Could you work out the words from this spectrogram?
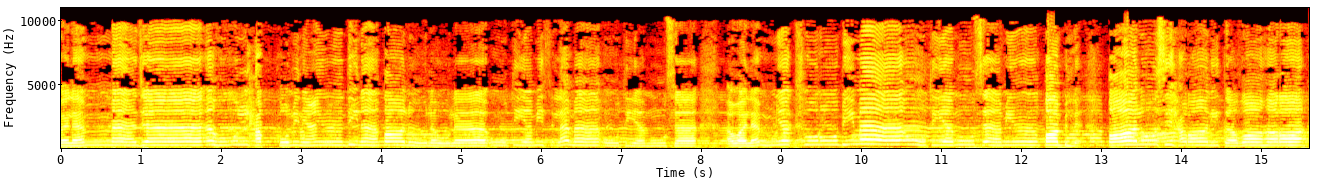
فلما جاءهم الحق من عندنا قالوا لولا أوتي مثل ما أوتي موسى أولم يكفروا بما أوتي موسى من قبل؟ قالوا سحران تظاهرا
